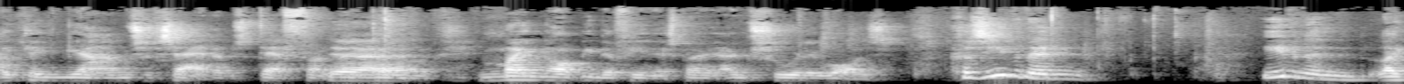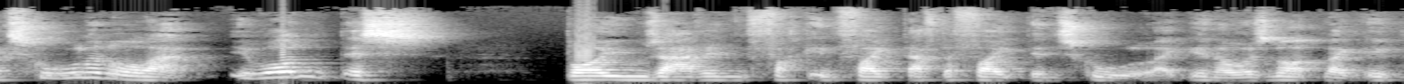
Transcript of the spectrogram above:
I think the amateur setup's different. I Yeah. It might not be the Phoenix, but I'm sure it was. Because even in, even in like school and all that, you wasn't this boy who's having fucking fight after fight in school. Like you know, it's not like you,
